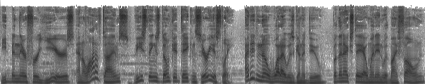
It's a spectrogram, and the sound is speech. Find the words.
he'd been there for years, and a lot of times, these things don't get taken seriously. I didn't know what I was gonna do, but the next day I went in with my phone,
